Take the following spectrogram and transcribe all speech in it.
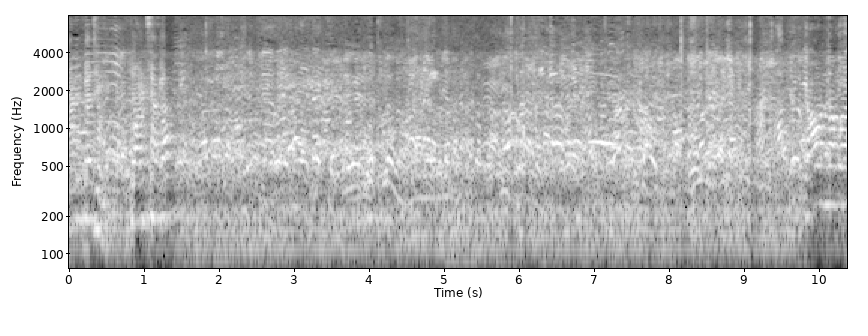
आणि त्याची पॉईंट सांगा ग्राउंड नंबर.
